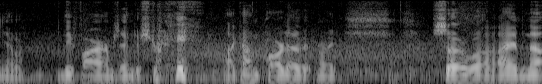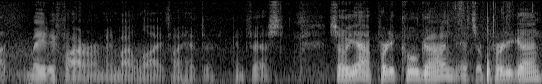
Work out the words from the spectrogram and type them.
you know, the firearms industry, like I'm part of it, right? So uh, I have not made a firearm in my life, I have to confess. So yeah, pretty cool gun. It's a pretty gun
